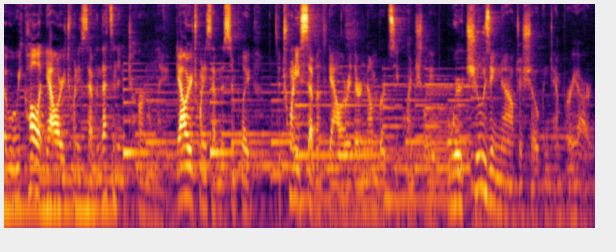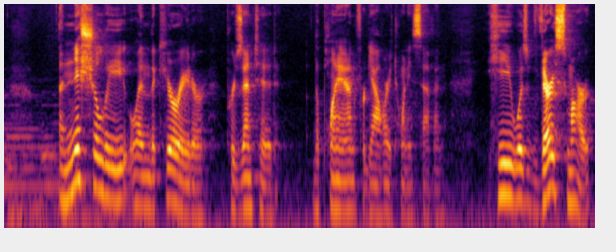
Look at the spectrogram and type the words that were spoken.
Uh, we call it Gallery 27. That's an internal name. Gallery 27 is simply the 27th gallery. They're numbered sequentially. We're choosing now to show contemporary art. Initially, when the curator presented the plan for Gallery 27, he was very smart.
